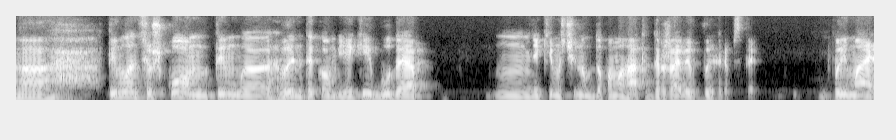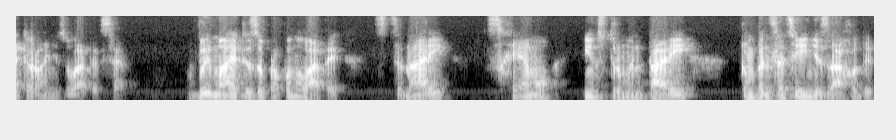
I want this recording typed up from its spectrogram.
Е, тим ланцюжком, тим е, гвинтиком, який буде якимось чином допомагати державі вигребсти. Ви маєте організувати все. Ви маєте запропонувати сценарій, схему, інструментарій, компенсаційні заходи.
